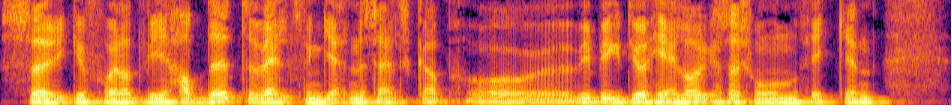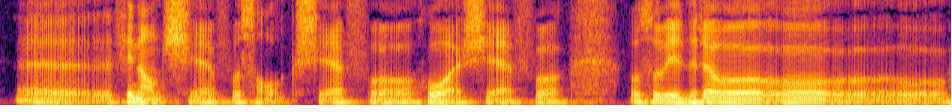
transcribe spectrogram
sørge for at vi hadde et velfungerende selskap. Og vi bygde jo hele organisasjonen, fikk en eh, finanssjef og salgssjef og HR-sjef og osv. Og, og, og,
